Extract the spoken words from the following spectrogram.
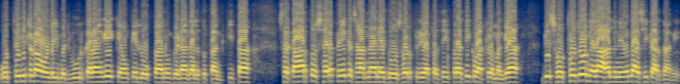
ਉੱਥੇ ਵੀ ਚੜਾਉਣ ਲਈ ਮਜਬੂਰ ਕਰਾਂਗੇ, ਕਿਉਂਕਿ ਲੋਕਾਂ ਨੂੰ ਬਿਨਾਂ ਗੱਲ ਤੋਂ ਤੰਗ ਕੀਤਾ। ਸਰਕਾਰ ਤੋਂ ਸਿਰਫ ਇਹ ਕਿਸਾਨਾਂ ਨੇ 200 ਰੁਪਏ ਪ੍ਰਤੀ ਪ੍ਰਤੀ ਕੁਆਟਲ ਮੰਗਿਆ ਵੀ ਸੋਥੋ ਝੋਨੇ ਦਾ ਹੱਲ ਨਹੀਂ ਹੁੰਦਾ, ਅਸੀਂ ਕਰ ਦਾਂਗੇ।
